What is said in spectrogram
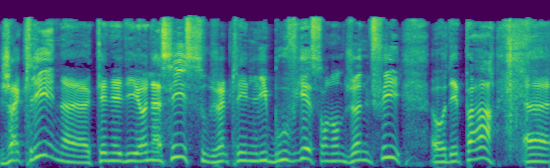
Jacqueline euh, Kennedy Onassis, ou Jacqueline Lee Bouvier, son nom de jeune fille au départ, euh,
